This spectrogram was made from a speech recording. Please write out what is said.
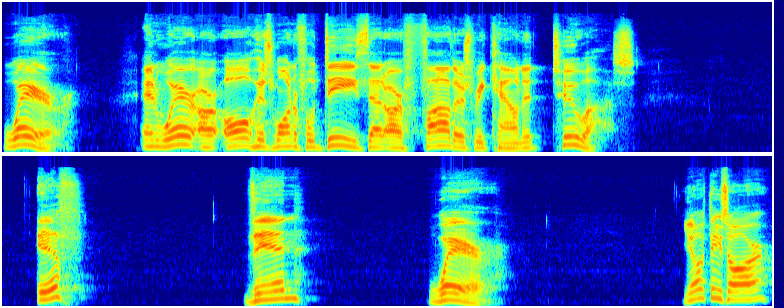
where. And where are all his wonderful deeds that our fathers recounted to us? If, then, where? You know what these are?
